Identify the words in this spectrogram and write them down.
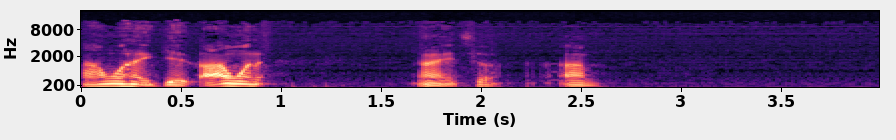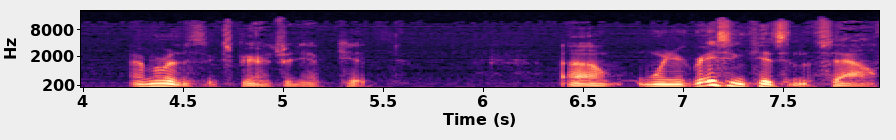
I want to get, I want to, all right, so um, I remember this experience when you have kids. Um, when you're raising kids in the South,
